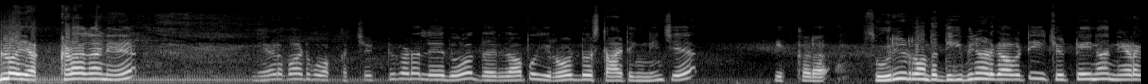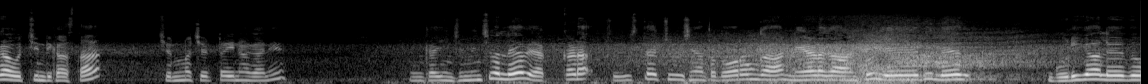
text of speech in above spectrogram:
రోడ్లో ఎక్కడా కానీ నీడపాటుకు ఒక్క చెట్టు కూడా లేదు. దరిదాపు ఈ రోడ్డు స్టార్టింగ్ నుంచి ఇక్కడ సూర్యుడు అంత దిగిపోయినాడు కాబట్టి ఈ చెట్టు అయినా నీడగా వచ్చింది కాస్త. చిన్న చెట్టు అయినా కానీ ఇంకా ఇంచుమించు లేవు. ఎక్కడ చూస్తే చూసినంత దూరంగా నీడగా అంటూ ఏది లేదు. గుడిగా లేదు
